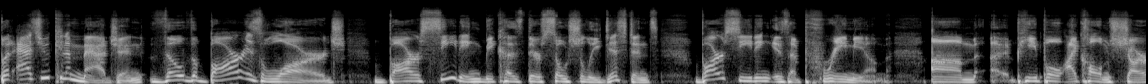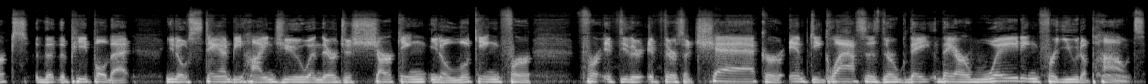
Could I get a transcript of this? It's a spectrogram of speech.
but as you can imagine, though the bar is large, bar seating because they're socially distant, bar seating is a premium. Um, uh, people, I call them sharks. The the people that you know stand behind you and they're just sharking, you know, looking for for if either if there's a check or empty glasses, they're they they are waiting for you to pounce,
